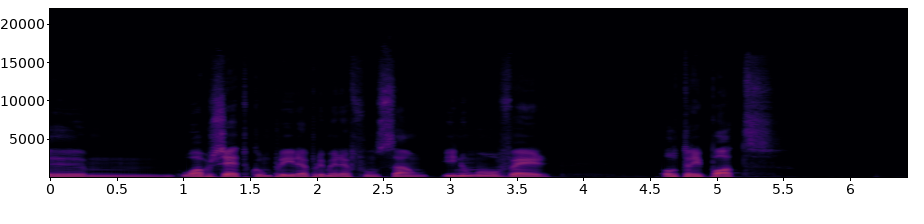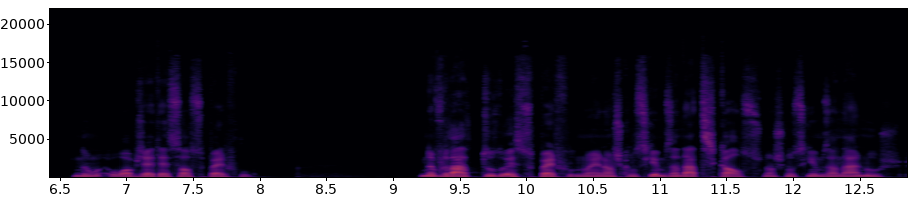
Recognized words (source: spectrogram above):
hum, o objeto cumprir a primeira função e não houver outra hipótese, não- o objeto é só supérfluo. Na verdade, tudo é supérfluo, não é? Nós conseguimos andar descalços, nós conseguimos andar nus.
